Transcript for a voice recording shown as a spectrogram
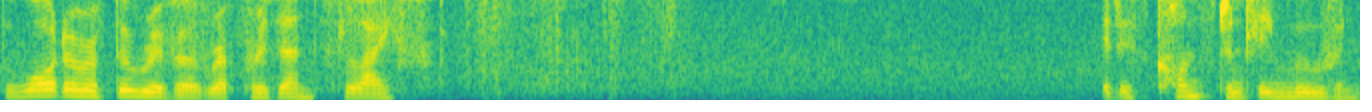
The water of the river represents life. It is constantly moving.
